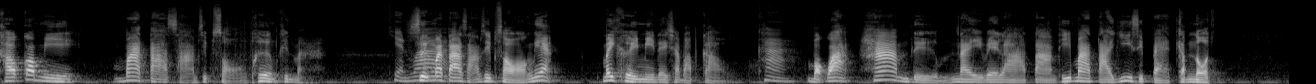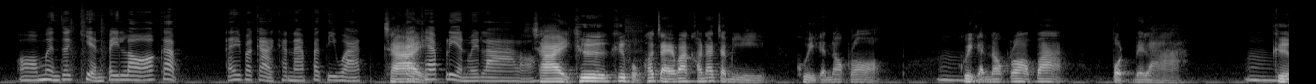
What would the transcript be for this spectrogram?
เขาก็มีมาตรา 32 เพิ่มขึ้นมา เขียนว่าซึ่งมาตรา 32 เนี่ย ไม่เคยมีในฉบับเก่าค่ะ บอกว่าห้ามดื่มในเวลาตามที่มาตรา28กำหนด อ๋อ เหมือนจะเขียนไปล้อกับไอ้ประกาศคณะปฏิวัติใช่แต่แค่เปลี่ยนเวลาเหรอ ใช่ คือคือผมเข้าใจว่าเขาน่าจะมีคุยกันนอกรอบมคุยกันนอกรอบว่าปลดเวลามคือ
